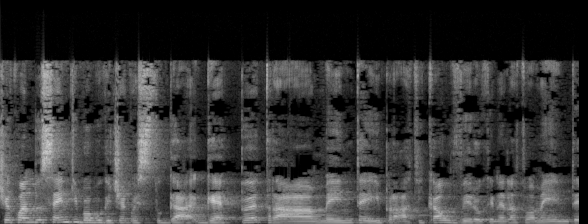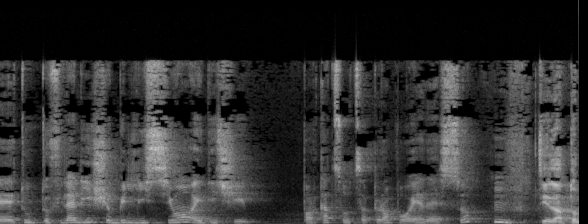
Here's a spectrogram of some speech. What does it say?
Cioè quando senti proprio che c'è questo ga- gap tra mente e pratica, ovvero che nella tua mente tutto fila liscio, bellissimo, e dici, porca zozza, però poi adesso... Mm. Sì, esatto.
